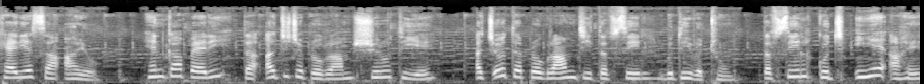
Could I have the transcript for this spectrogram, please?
ख़ैरियत सां आहियो हिन खां पहिरीं त अॼु जो प्रोग्राम शुरू थिए अचो त प्रोग्राम जीफ़सील कुझु ईअं आहे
